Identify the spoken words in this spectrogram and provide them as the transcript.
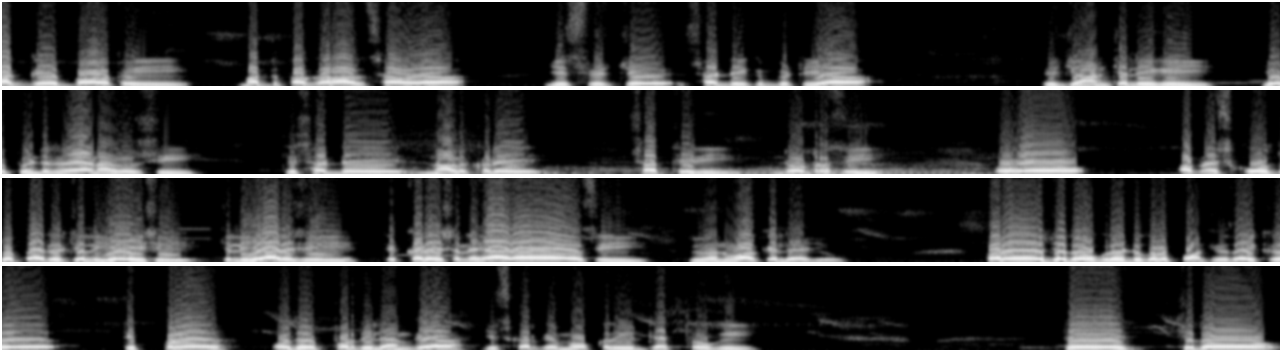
ਲੱਗੇ ਬਹੁਤ ਹੀ ਮੱਧਭਾਗਾ ਹਾਦਸਾ ਹੋਇਆ ਜਿਸ ਵਿੱਚ ਸਾਡੀ ਇੱਕ ਬਿਟਿਆ ਦੀ ਜਾਨ ਚਲੀ ਗਈ ਜੋ ਪਿੰਡ ਨਹਿਣਾ ਤੋਂ ਸੀ ਤੇ ਸਾਡੇ ਨਾਲ ਖੜੇ ਸਾਥੀ ਦੀ ਡਾਕਟਰ ਸੀ। ਉਹ ਆਪਣੇ ਸਕੂਲ ਤੋਂ ਪੈਦਲ ਚਲੀ ਆਈ ਸੀ, ਚਲੀ ਆ ਰਹੀ ਸੀ ਤੇ ਘਰੇ ਸੁਨੇਹਾ ਆਇਆ ਸੀ ਵੀ ਮੈਨੂੰ ਆ ਕੇ ਲੈ ਜਾਓ। ਪਰ ਜਦੋਂ ਗ੍ਰਿਡ ਕੋਲ ਪਹੁੰਚੇ ਤਾਂ ਇੱਕ ਟਿੱਪਰ ਉਹਦੇ ਉੱਪਰ ਦੀ ਲੰਘ ਗਿਆ, ਜਿਸ ਕਰਕੇ ਮੌਕੇ ਦੀ ਡੈਥ ਹੋ ਗਈ। ਤੇ ਜਦੋਂ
